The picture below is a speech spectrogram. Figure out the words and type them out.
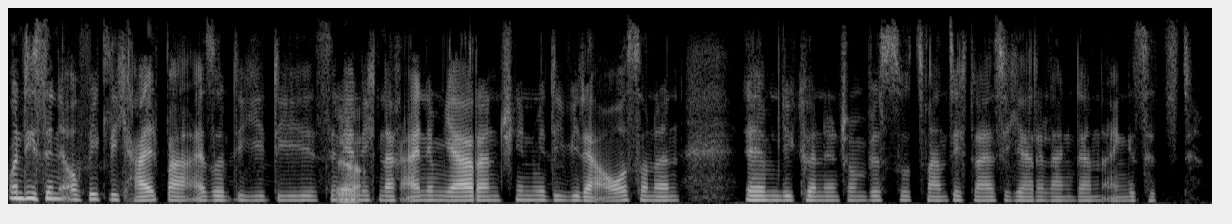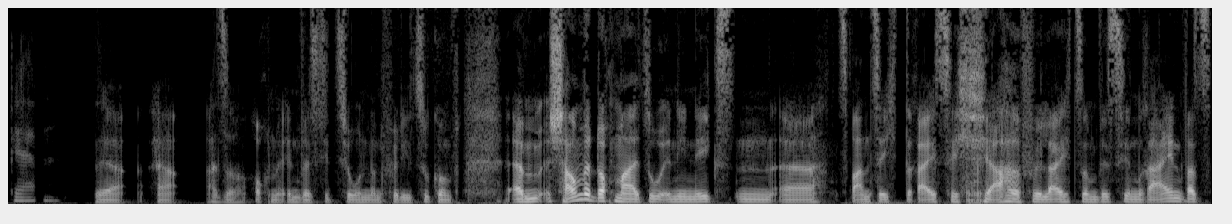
Und die sind auch wirklich haltbar. Also die, die sind ja Ja. nicht nach einem Jahr, rangieren wir die wieder aus, sondern ähm, die können schon bis zu 20, 30 Jahre lang dann eingesetzt werden. Ja, ja, also auch eine Investition dann für die Zukunft. Ähm, schauen wir doch mal so in die nächsten äh, 20, 30 Jahre vielleicht so ein bisschen rein. Was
